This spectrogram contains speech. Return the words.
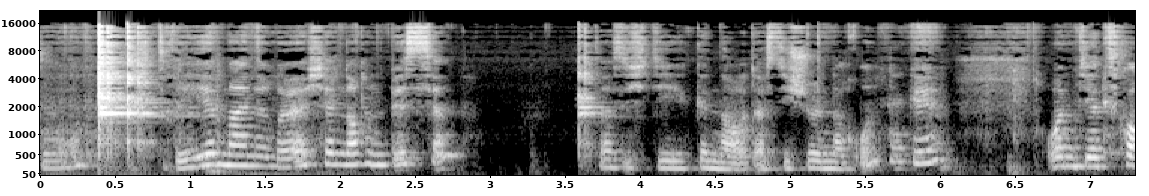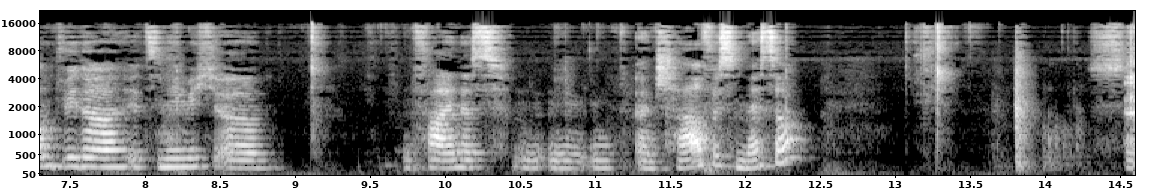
So, ich drehe meine Röhrchen noch ein bisschen dass ich die, genau, dass die schön nach unten gehen. Und jetzt kommt wieder, jetzt nehme ich äh, ein feines, ein, ein, scharfes Messer. So.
